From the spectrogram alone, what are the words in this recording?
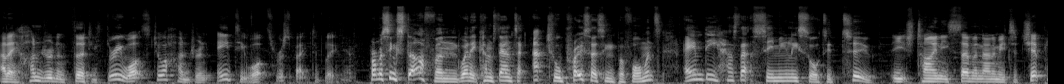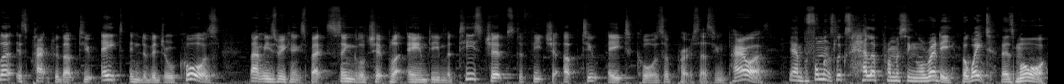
at 133 watts to 180 watts respectively. Promising stuff, and when it comes down to actual processing performance, AMD has that seemingly sorted too. Each tiny 7nm chiplet is packed with up to 8 individual cores. That means we can expect single chiplet AMD Matisse chips to feature up to 8 cores of processing power. Yeah, and performance looks hella promising already, but wait, there's more.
